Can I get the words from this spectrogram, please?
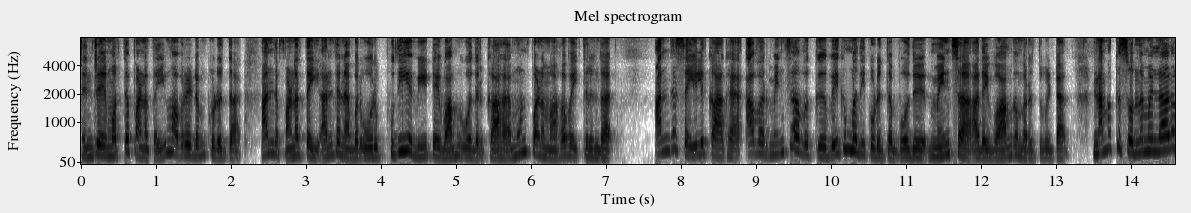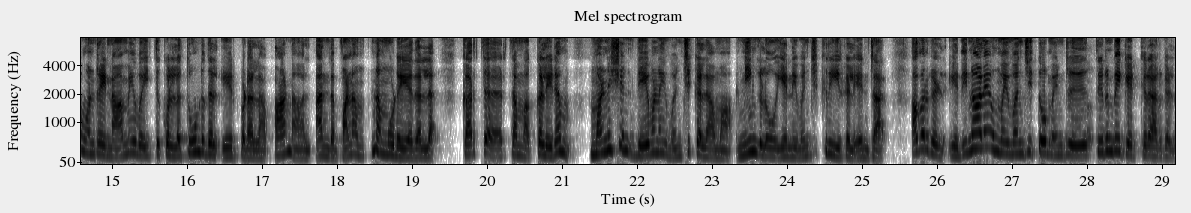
சென்று மொத்த பணத்தையும் அவரிடம் கொடுத்தார். அந்த பணத்தை அந்த நபர் ஒரு புதிய வீட்டை வாங்குவதற்காக முன்பணமாக வைத்திருந்தார். அந்த செயலுக்காக அவர் மென்சாவுக்கு வெகுமதி கொடுத்த போது மென்சா அதை வாங்க மறுத்துவிட்டார். நமக்கு சொந்தமில்லாத ஒன்றை நாமே வைத்துக்கொள்ள தூண்டுதல் ஏற்படலாம். ஆனால் அந்த பணம் நம்முடையதல்ல. கர்த்தர் தம் மக்களிடம் மனுஷன் தேவனை வஞ்சிக்கலாமா? நீங்களோ என்னை வஞ்சிக்கிறீர்கள் என்றார். அவர்கள் எதினாலே உம்மை வஞ்சித்தோம் என்று திரும்பி கேட்கிறார்கள்.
